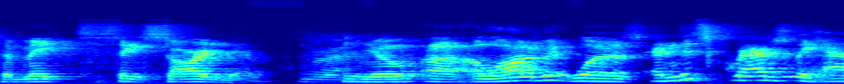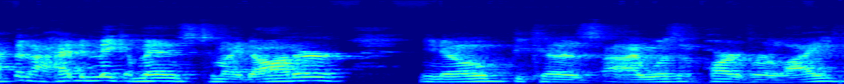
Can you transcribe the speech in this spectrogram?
to make to say sorry to them. Right. You know, uh, a lot of it was, and this gradually happened. I had to make amends to my daughter, you know, because I wasn't part of her life.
